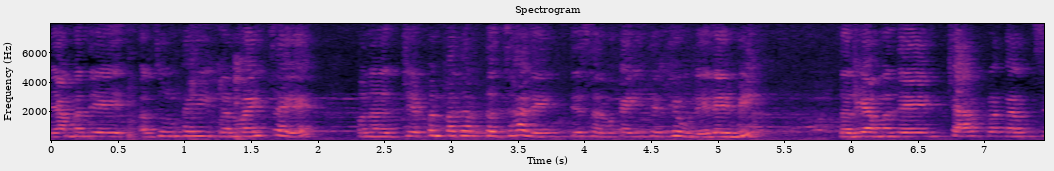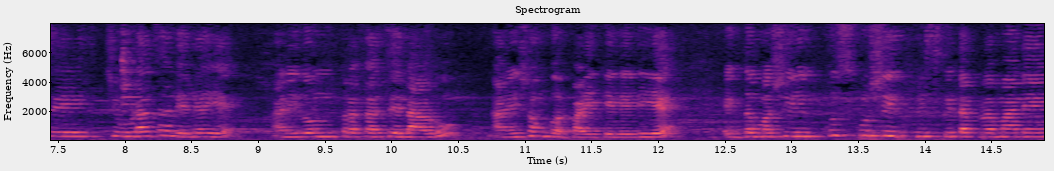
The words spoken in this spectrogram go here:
यामध्ये अजून काही बनवायचं आहे पण जे पण पदार्थ झाले ते सर्व काही इथे ठेवलेले आहे मी. तर यामध्ये चार प्रकारचे चिवडा झालेले आहे आणि दोन प्रकारचे लाडू आणि शंकरपाळी केलेली आहे. एकदम अशी खुसखुशीत बिस्किटाप्रमाणे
